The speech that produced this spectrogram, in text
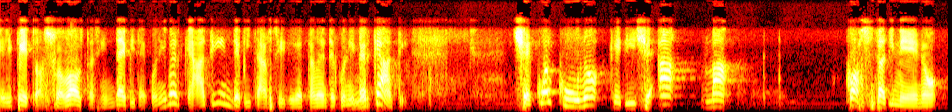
che ripeto a sua volta si indebita con i mercati, indebitarsi direttamente con i mercati. C'è qualcuno che dice, ah, ma costa di meno,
